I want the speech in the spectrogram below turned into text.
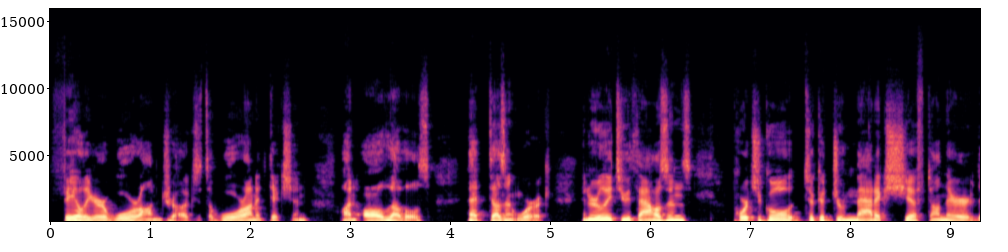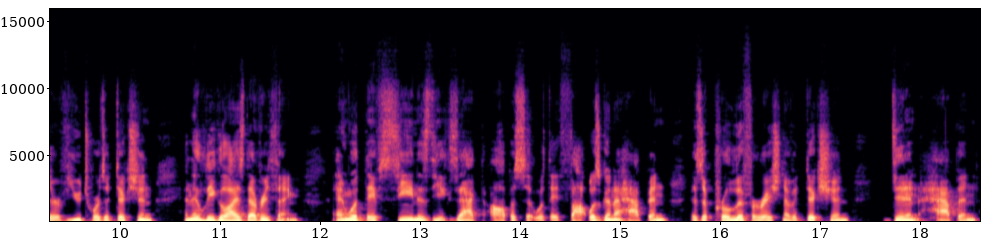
failure war on drugs. It's a war on addiction on all levels. That doesn't work. In early 2000s Portugal took a dramatic shift on their, their view towards addiction and they legalized everything. And what they've seen is the exact opposite. What they thought was going to happen is a proliferation of addiction didn't happen.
